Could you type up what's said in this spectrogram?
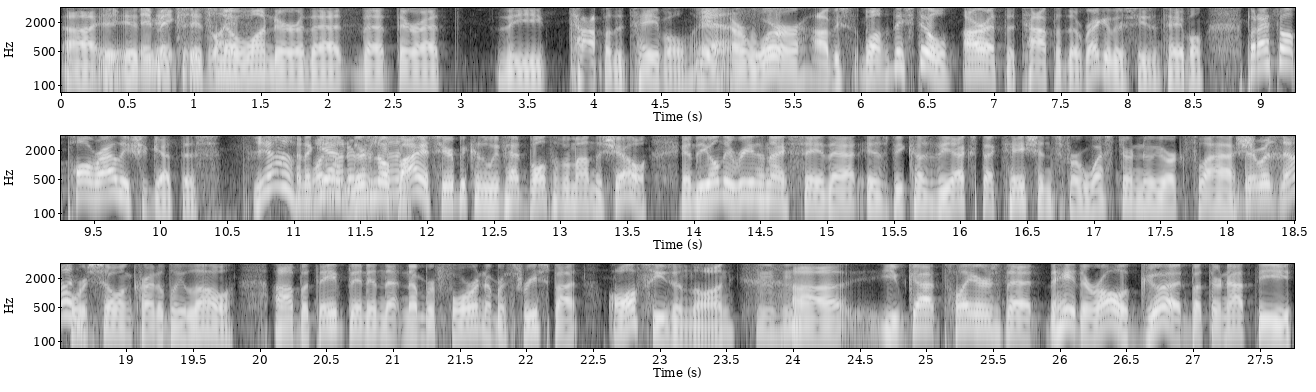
uh, It- it, it makes it's, it's no wonder that that they're at the top of the table, uh, Yes. or were obviously. Well, they still are at the top of the regular season table. But I thought Paul Riley should get this. Yeah, And again, there's no bias here because we've had both of them on the show. And the only reason I say that is because the expectations for Western New York Flash There was none. were so incredibly low. Uh, but they've been in that number four, number three spot all season long. Mm-hmm. Uh, you've got players that hey, they're all good, but they're not the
